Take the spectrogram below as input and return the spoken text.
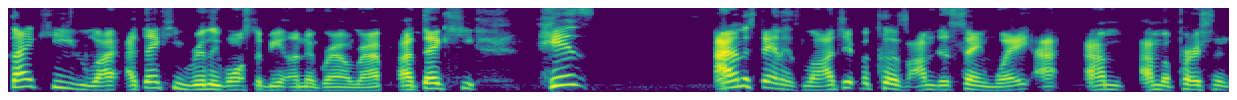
think he like. I think he really wants to be underground rap. I think he his. I understand his logic because I'm the same way. I, I'm I'm a person.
